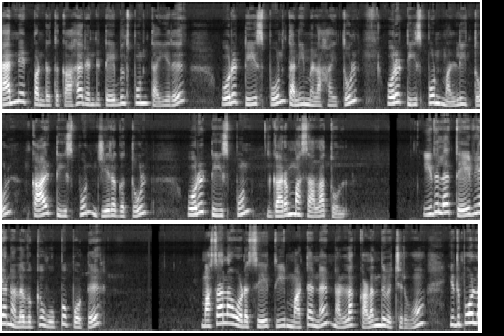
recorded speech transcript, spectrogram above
மேரினேட் பண்ணுறதுக்காக ரெண்டு டேபிள் ஸ்பூன் தயிர் ஒரு டீஸ்பூன் தனி மிளகாய்த்தூள் ஒரு டீஸ்பூன் மல்லித்தூள் கால் டீஸ்பூன் ஜீரகத்தூள் ஒரு டீஸ்பூன் கரம் மசாலா தூள். இதில் தேவையான அளவுக்கு உப்பு போட்டு மசாலாவோட சேர்த்தி மட்டனை நல்லா கலந்து வச்சுருவோம். இது போல்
